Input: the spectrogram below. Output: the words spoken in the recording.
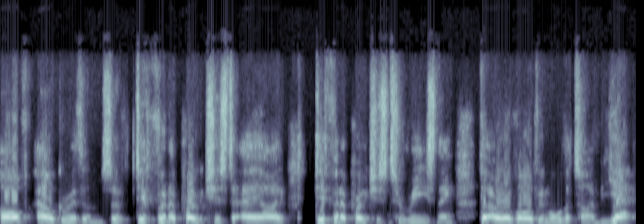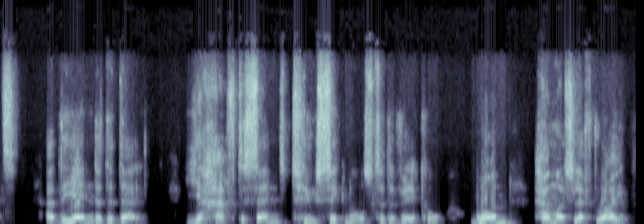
of algorithms, of different approaches to AI, different approaches to reasoning that are evolving all the time. Yet, at the end of the day, you have to send two signals to the vehicle. One, how much left right?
